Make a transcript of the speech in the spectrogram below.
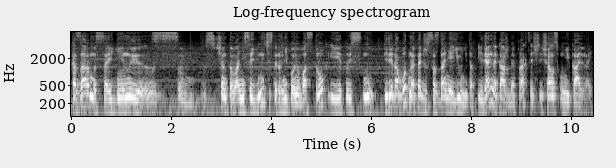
казармы соединены с, с чем-то, они соединены, честно, даже не помню, в острог, и то есть, ну, переработано, опять же, создание юнитов. И реально каждая фракция считалась уникальной.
